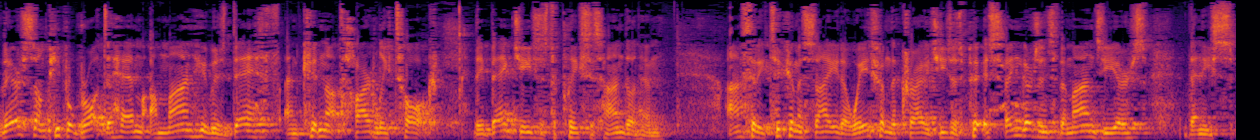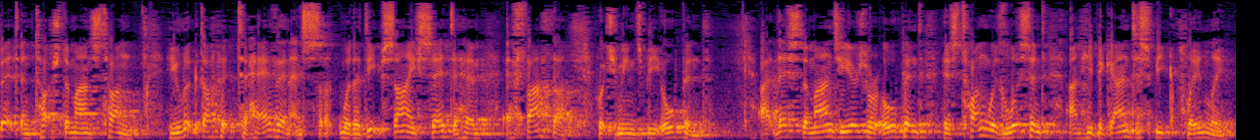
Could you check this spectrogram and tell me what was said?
There some people brought to him a man who was deaf and could not hardly talk. They begged Jesus to place his hand on him. After he took him aside away from the crowd, Jesus put his fingers into the man's ears, then he spit and touched the man's tongue. He looked up to heaven and with a deep sigh said to him, Ephphatha, which means be opened. At this, the man's ears were opened, his tongue was loosened, and he began to speak plainly.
